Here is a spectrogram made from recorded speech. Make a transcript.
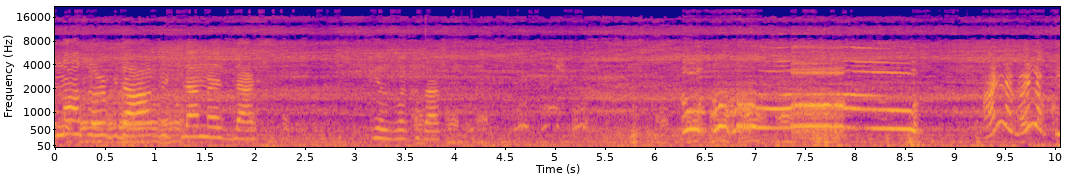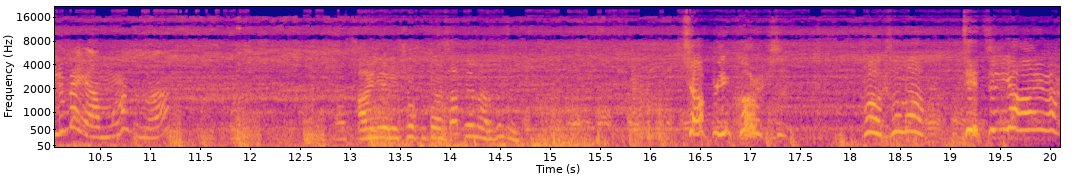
Ondan sonra bir daha güçlenmediler yaza kadar. Anne böyle kulübe yanmaz mı? Aynı yere çok tutarsak yanar kızım. Chaplin korktu. Baksana titriyor hayvan.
